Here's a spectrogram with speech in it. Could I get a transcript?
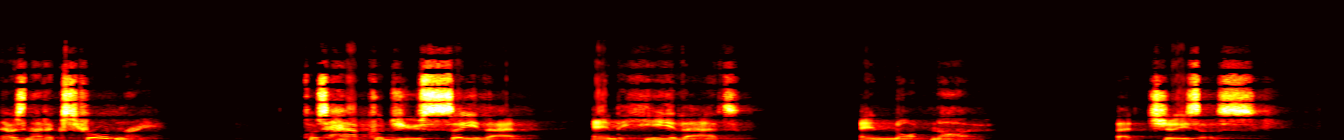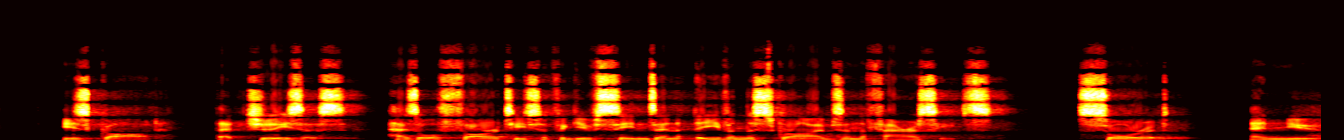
Now, isn't that extraordinary? Because how could you see that and hear that and not know that Jesus is God? That Jesus has authority to forgive sins, and even the scribes and the Pharisees saw it and knew.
